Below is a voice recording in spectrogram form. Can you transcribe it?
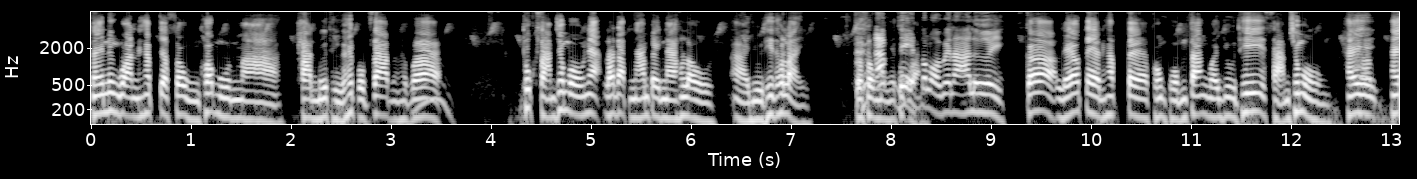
ในหนึ่งวันนะครับจะส่งข้อมูลมาผ่านมือถือให้ผมทราบนะครับว่าทุกสามชั่วโมงเนี่ยระดับน้ำแปลงนาของเราอ่าอยู่ที่เท่าไหร่ จะส่งอัมาปในเดทุกตวัน ตลอดเวลาเลย ก็แล้วแต่นะครับแต่ของผมตั้งไว้อยู่ที่สามชั่วโมง ให้ครับ ให้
